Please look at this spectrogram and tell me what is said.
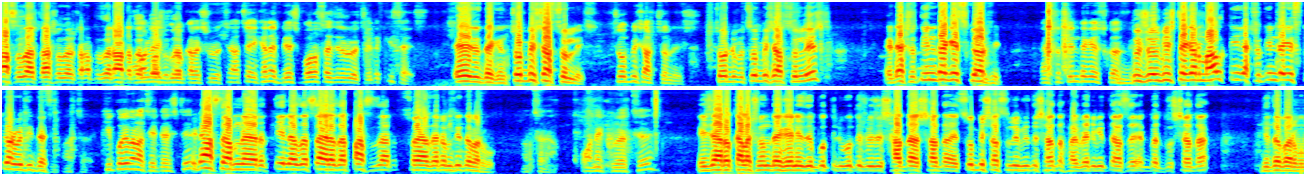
পাঁচ হাজার চার হাজার সাত হাজার আট হাজার দশ অনেকগুলো হাজার। কালেকশন রয়েছে। আচ্ছা এখানে বেশ বড় সাইজের রয়েছে এটা কি সাইজ এই যে দেখেন চব্বিশ আটচল্লিশ 24 48 চব্বিশ আটচল্লিশ এটা একশো তিন টাকা স্কোয়ার ফিট 103 টাকা স্কয়ার ফিট দুশো বিশ টাকার মাল একশো তিন টাকা স্কোয়ার ফিট দিতেছি। আচ্ছা কি পরিমাণ আছে এটা এটা আছে আপনার তিন হাজার চার হাজার পাঁচ হাজার ছয় হাজার এরকম দিতে পারব। আচ্ছা অনেক রয়েছে। এই যে আরও কালেকশন দেখেন এই যে বত্রিশ বত্রিশ যে সাদা সাদা চব্বিশ সাতচল্লিশ ভিতরে সাদা ফাইবারের ভিতরে আছে একবার দুধ সাদা দিতে পারব।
